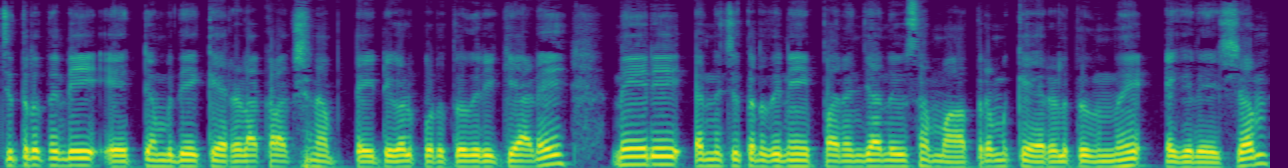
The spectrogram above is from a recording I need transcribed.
ചിത്രത്തിന്റെ ഏറ്റവും പുതിയ കേരള കളക്ഷൻ അപ്ഡേറ്റുകൾ പുറത്തുവന്നിരിക്കുകയാണ്. നേര് എന്ന ചിത്രത്തിന് പതിനഞ്ചാം ദിവസം മാത്രം കേരളത്തിൽ നിന്ന് ഏകദേശം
